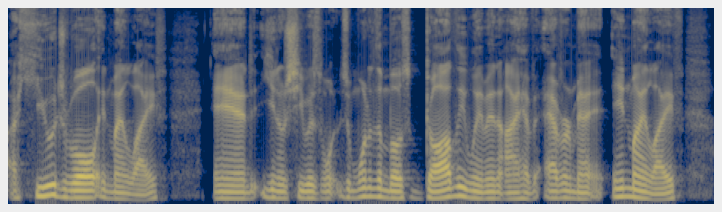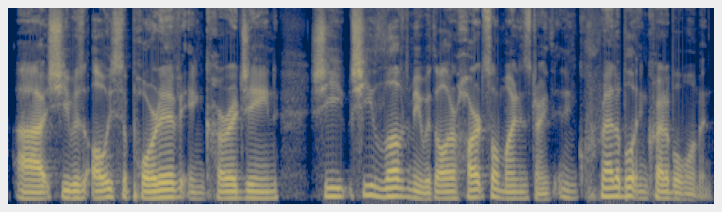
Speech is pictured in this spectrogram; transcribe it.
a huge role in my life. And, you know, she was one of the most godly women I have ever met in my life. Uh, she was always supportive, encouraging. She she loved me with all her heart, soul, mind, and strength. An incredible, incredible woman.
